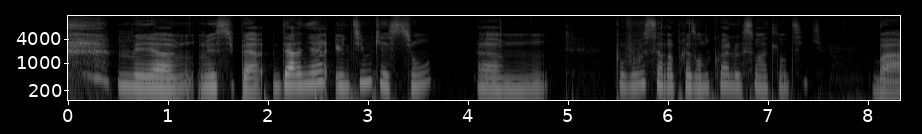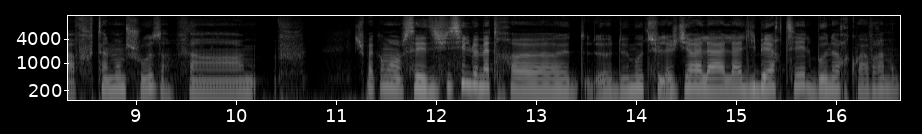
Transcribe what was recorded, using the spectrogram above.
mais, euh, mais super. Dernière, ultime question. Euh, pour vous, ça représente quoi l'océan Atlantique? Bah, pff, tellement de choses. Enfin, pff, je sais pas comment. C'est difficile de mettre euh, de, de mots dessus. Là, je dirais la, la liberté, le bonheur, quoi, vraiment.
